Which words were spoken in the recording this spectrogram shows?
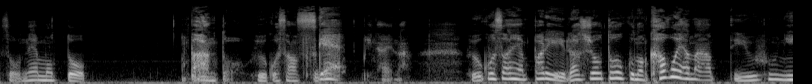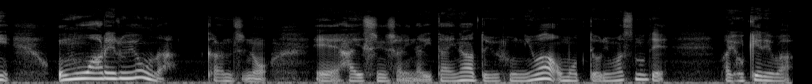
そうね、もっと、バンと、風子さんすげえみたいな。風子さんやっぱりラジオトークのカゴやなっていう風に思われるような感じの、えー、配信者になりたいなというふうには思っておりますので、まあ、良ければ、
